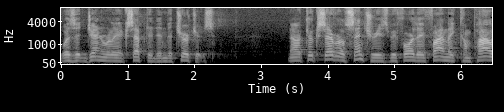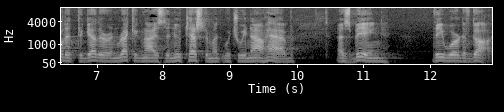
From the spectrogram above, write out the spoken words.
was it generally accepted in the churches? Now, it took several centuries before they finally compiled it together and recognized the New Testament, which we now have, as being the Word of God.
